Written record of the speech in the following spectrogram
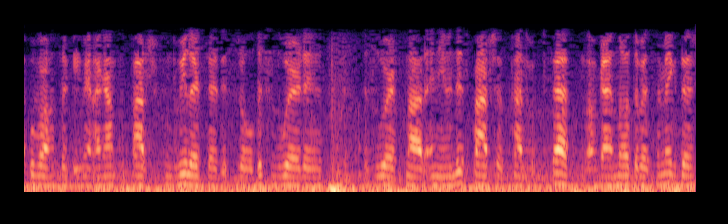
ich war ich bin eine ganze Parche von Gewille, said Israel, this is where it is, this is where it's not, and even this Parche is kind of upset, and I've got no other way to make this,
